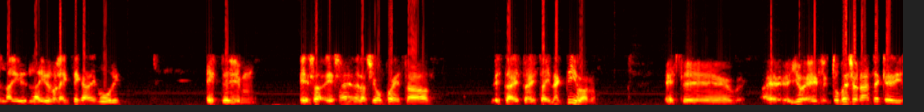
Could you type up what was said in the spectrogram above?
la, hidroeléctrica de Guri este esa esa generación pues está está está, está inactiva ¿no? este eh, yo, eh, tú mencionaste que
